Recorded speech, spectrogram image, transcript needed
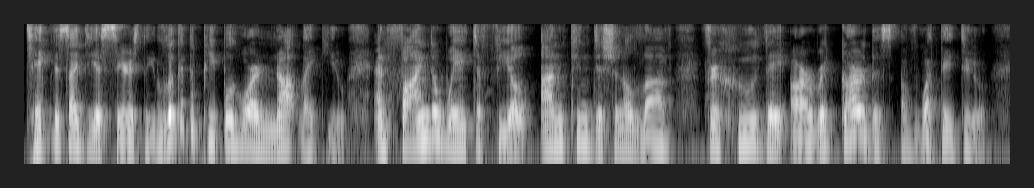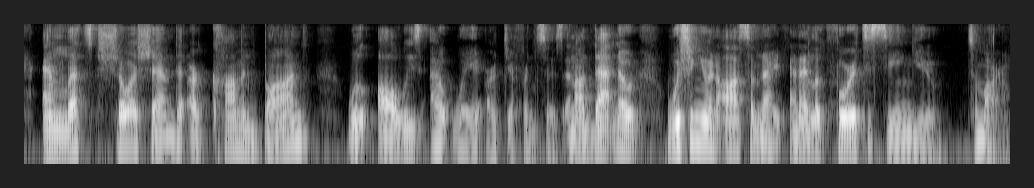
take this idea seriously. Look at the people who are not like you and find a way to feel unconditional love for who they are, regardless of what they do. and let's show Hashem that our common bond will always outweigh our differences. And on that note, wishing you an awesome night, and I look forward to seeing you tomorrow.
